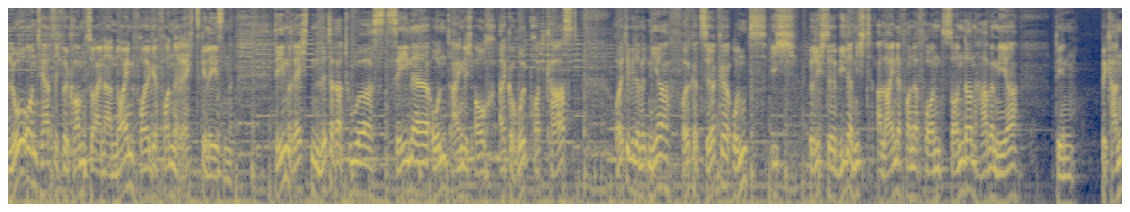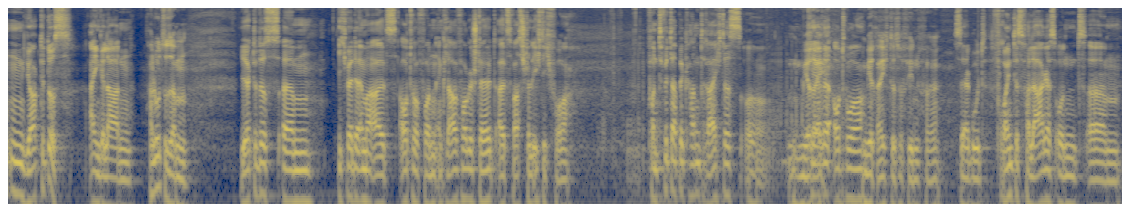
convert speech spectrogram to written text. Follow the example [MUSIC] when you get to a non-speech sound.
Hallo und herzlich willkommen zu einer neuen Folge von Rechts gelesen, dem rechten Literatur, Szene und eigentlich auch Alkohol-Podcast. Heute wieder mit mir, Volker Zirke, und ich berichte wieder nicht alleine von der Front, sondern habe mir den bekannten Jörg de Duss eingeladen. Hallo zusammen. Jörg de Duss, ähm, ich werde ja immer als Autor von Enklave vorgestellt. Als was stelle ich dich vor? Von Twitter bekannt, reicht es? Äh, Mir, Karriere, rei Autor? mir reicht das auf jeden Fall. Sehr gut. Freund des Verlages und ähm,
